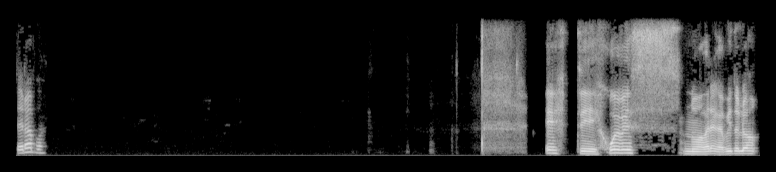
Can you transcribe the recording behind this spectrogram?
¿Será, pues? Este jueves no habrá capítulo,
